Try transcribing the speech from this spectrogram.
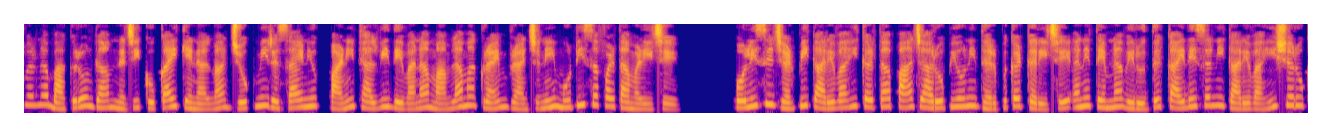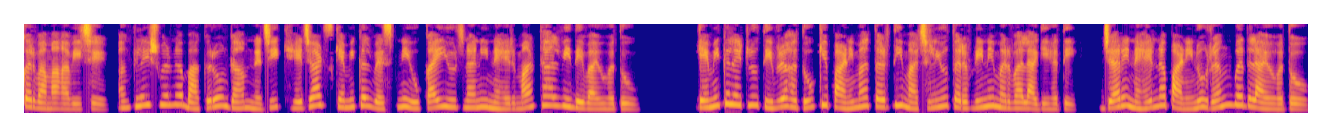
અંકલેશ્વરના બાકરોલ ગામ નજીક કોકાઈ કેનાલમાં જોખમી રસાયણયુક્ત પાણી ઠાલવી દેવાના મામલામાં ક્રાઇમ બ્રાન્ચને મોટી સફળતા મળી છે. પોલીસે ઝડપી કાર્યવાહી કરતા પાંચ આરોપીઓની ધરપકડ કરી છે અને તેમના વિરુદ્ધ કાયદેસરની કાર્યવાહી શરૂ કરવામાં આવી છે. અંકલેશ્વરના બાકરોલ ગામ નજીક હેજાર્ડ્સ કેમિકલ વેસ્ટની ઉકાઈ યોજનાની નહેરમાં ઠાલવી દેવાયું હતું. કેમિકલ એટલું તીવ્ર હતું કે પાણીમાં તરતી માછલીઓ તરફડીને મરવા લાગી હતી, જ્યારે નહેરના પાણીનો રંગ બદલાયો હતો.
